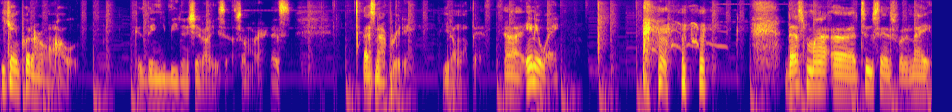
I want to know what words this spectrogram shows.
you can't put her on hold because then you beating shit on yourself somewhere. That's that's not pretty. You don't want that. Uh, anyway, that's my uh, two cents for the night.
